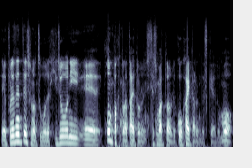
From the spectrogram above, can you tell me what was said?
えプレゼンテーションの都合で非常に、えーコンパクトなタイトルにしてしまったので、こう書いてあるんですけれども、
